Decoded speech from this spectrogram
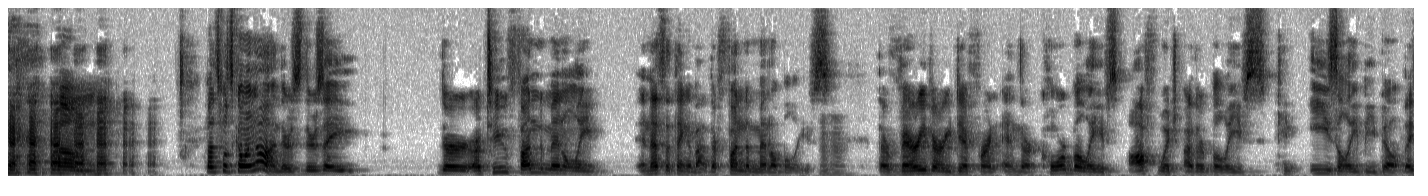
Um, But that's what's going on. There's there's a there are two fundamentally, and that's the thing about it, they're fundamental beliefs. Mhm. They're very very different, and they're core beliefs off which other beliefs can easily be built. They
